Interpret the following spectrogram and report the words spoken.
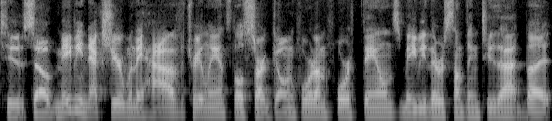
too. So maybe next year when they have Trey Lance, they'll start going for it on fourth downs. Maybe there was something to that, but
